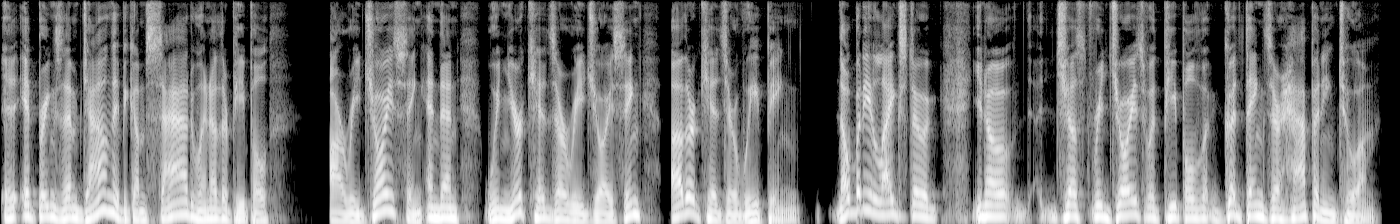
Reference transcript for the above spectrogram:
It, it brings them down. They become sad when other people are rejoicing. And then when your kids are rejoicing, other kids are weeping. Nobody likes to, you know, just rejoice with people, good things are happening to them.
